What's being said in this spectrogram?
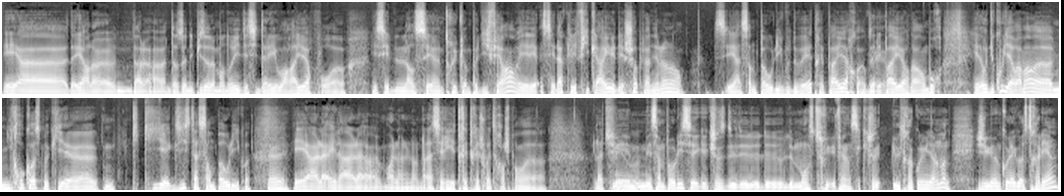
Et euh, d'ailleurs, dans, la- dans un épisode, à un moment donné, ils décident d'aller voir ailleurs pour euh, essayer de lancer un truc un peu différent. Et c'est là que les flics arrivent et les chopent. Là, non, non, non. C'est à San Paoli que vous devez être et pas ailleurs. Quoi. Vous n'allez pas ailleurs dans Hambourg. Et donc, du coup, il y a vraiment un microcosme qui, euh, qui, qui existe à San Paoli. Quoi. Et, euh, la, et la, la, voilà, la, la série est très très chouette, franchement. euh, Là-dessus. Mais, euh, mais San Paoli, c'est quelque chose de, de, de, de monstrueux. Enfin, c'est quelque chose ultra connu dans le monde. J'ai eu un collègue australien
